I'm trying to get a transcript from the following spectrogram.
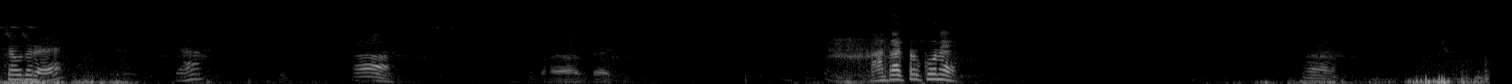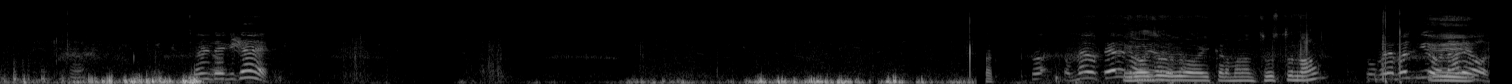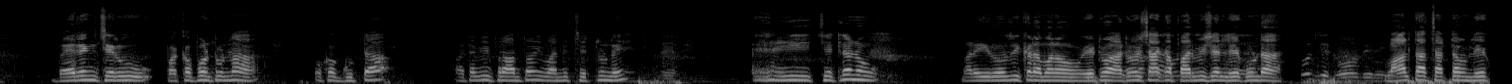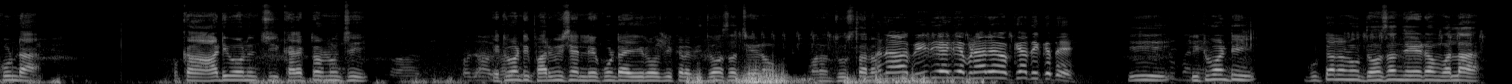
चौधरी है क्या हाँ कॉन्ट्रैक्टर कौन है हाँ चल ठीक है ఈరోజు ఇక్కడ మనం చూస్తున్నాం ఇది బైరంగ్ చెరువు పక్క పంటున్న ఒక గుట్ట అటవీ ప్రాంతం. ఇవన్నీ చెట్లు ఉన్నాయి ఈ చెట్లను మరి ఈరోజు ఇక్కడ మనం ఎటు అటవీ శాఖ పర్మిషన్ లేకుండా వాల్టా చట్టం లేకుండా ఒక ఆర్డీఓ నుంచి కలెక్టర్ నుంచి ఎటువంటి పర్మిషన్ లేకుండా ఈరోజు ఇక్కడ విధ్వంసం చేయడం మనం చూస్తాం ఈ ఇటువంటి గుట్టలను ధ్వంసం చేయడం వల్ల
